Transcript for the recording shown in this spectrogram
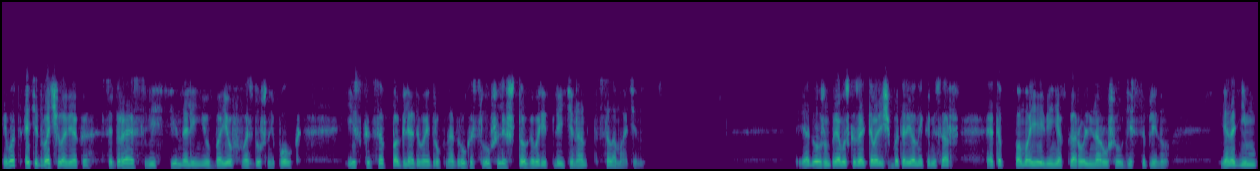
И вот эти два человека, собираясь ввести на линию боев воздушный полк, искоса, поглядывая друг на друга, слушали, что говорит лейтенант Соломатин. «Я должен прямо сказать, товарищ батальонный комиссар, это по моей вине король нарушил дисциплину. Я над ним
